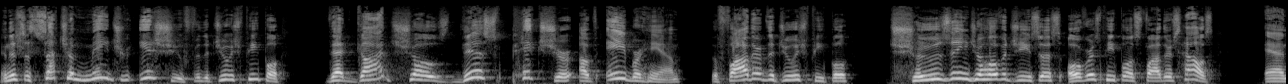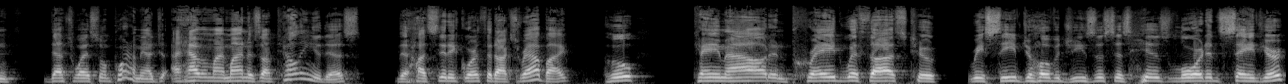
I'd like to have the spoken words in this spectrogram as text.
And this is such a major issue for the Jewish people that God chose this picture of Abraham, the father of the Jewish people, choosing Jehovah Jesus over his people, his father's house. And that's why it's so important. I mean, I, have in my mind as I'm telling you this, the Hasidic Orthodox rabbi who came out and prayed with us to received Jehovah Jesus as his Lord and Savior,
